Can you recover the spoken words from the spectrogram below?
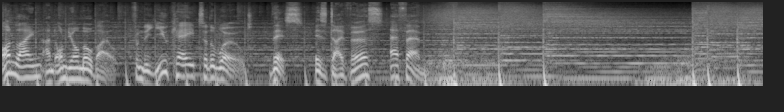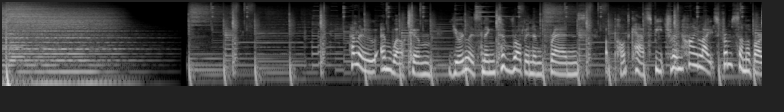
online and on your mobile. From the UK to the world, this is Diverse FM. Hello and welcome. You're listening to Robin and Friends, a podcast featuring highlights from some of our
